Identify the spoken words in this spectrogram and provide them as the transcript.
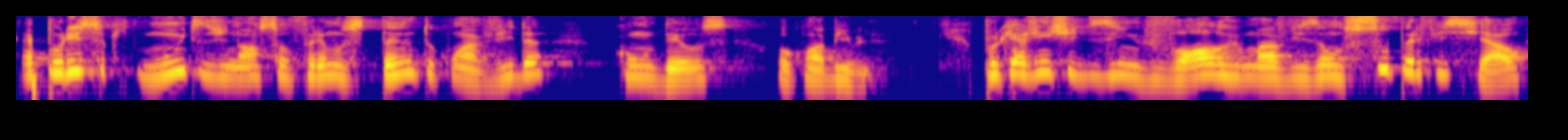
É por isso que muitos de nós sofremos tanto com a vida, com Deus ou com a Bíblia. Porque a gente desenvolve uma visão superficial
